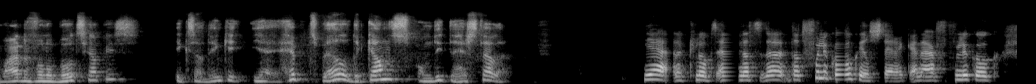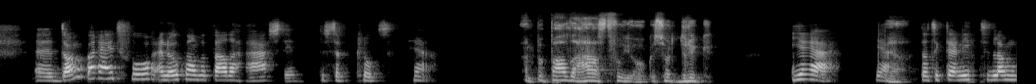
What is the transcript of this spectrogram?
waardevolle boodschap is. Ik zou denken, jij hebt wel de kans om dit te herstellen. Ja, dat klopt. En dat, dat, dat voel ik ook heel sterk. En daar voel ik ook uh, dankbaarheid voor en ook wel een bepaalde haast in. Dus dat klopt, ja. Een bepaalde haast voel je ook, een soort druk. Ja, ja. ja. dat ik daar niet te lang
